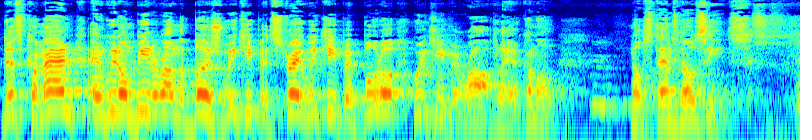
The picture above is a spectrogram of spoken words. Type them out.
this command and we don't beat around the bush. We keep it straight. We keep it puro. We keep it raw, player. Come on. No stems, no seeds.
